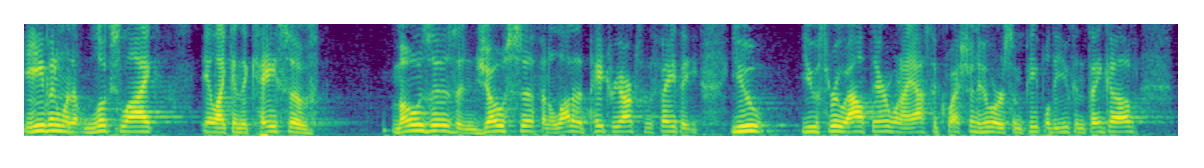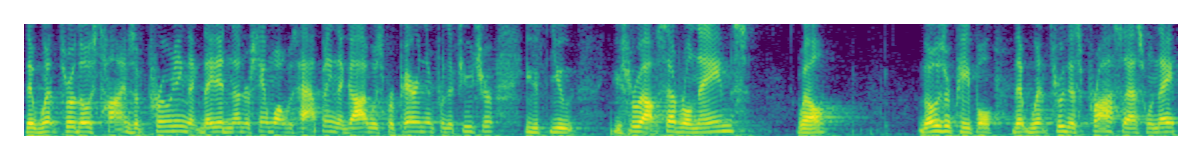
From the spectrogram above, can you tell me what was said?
even when it looks like, like in the case of Moses and Joseph and a lot of the patriarchs of the faith that you, you threw out there when I asked the question, who are some people that you can think of that went through those times of pruning, that they didn't understand what was happening, that God was preparing them for the future? You, you, you threw out several names. Well, those are people that went through this process when they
